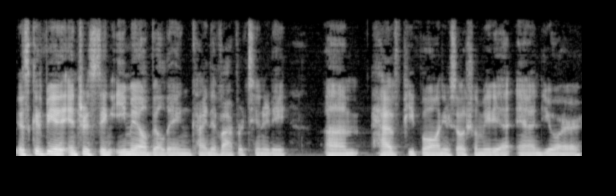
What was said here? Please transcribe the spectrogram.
this could be an interesting email building kind of opportunity. Um, have people on your social media and your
